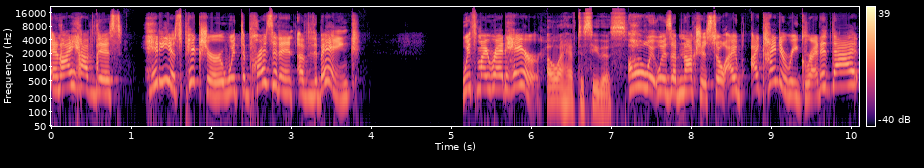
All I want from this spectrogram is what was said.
and I have this hideous picture with the president of the bank with my red hair. Oh, I have to see this. Oh, it was obnoxious. So I, I kind of regretted that.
